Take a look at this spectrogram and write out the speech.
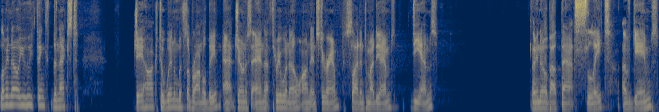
let me know who you think the next Jayhawk to win with LeBron will be at Jonas N three one zero on Instagram. Slide into my DMs. DMs. Let me know about that slate of games.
